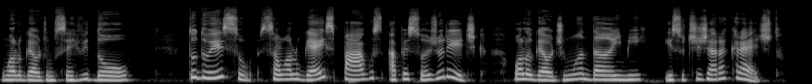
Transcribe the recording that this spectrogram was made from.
um aluguel de um servidor. Tudo isso são aluguéis pagos à pessoa jurídica. O aluguel de um andaime, isso te gera crédito.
